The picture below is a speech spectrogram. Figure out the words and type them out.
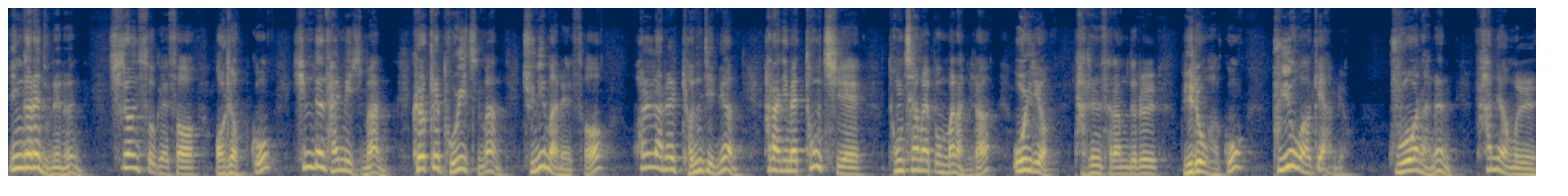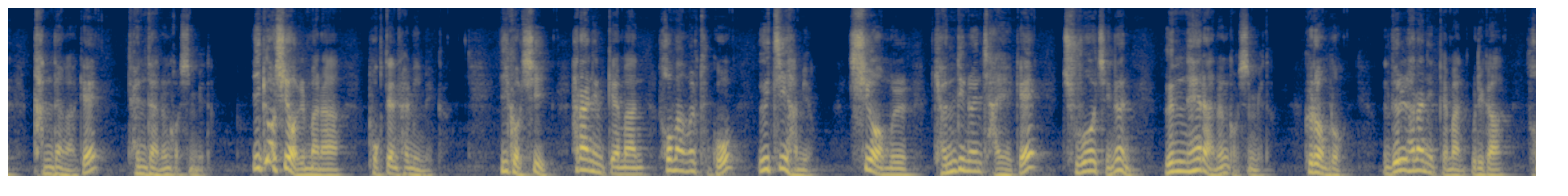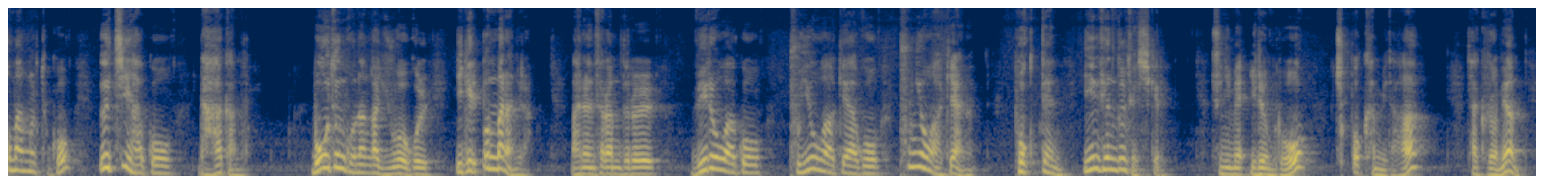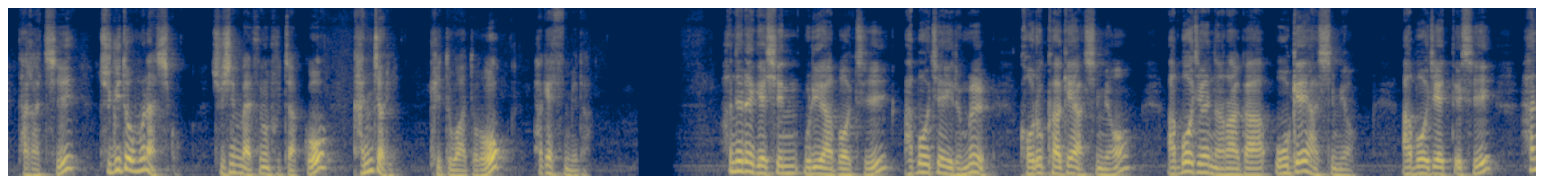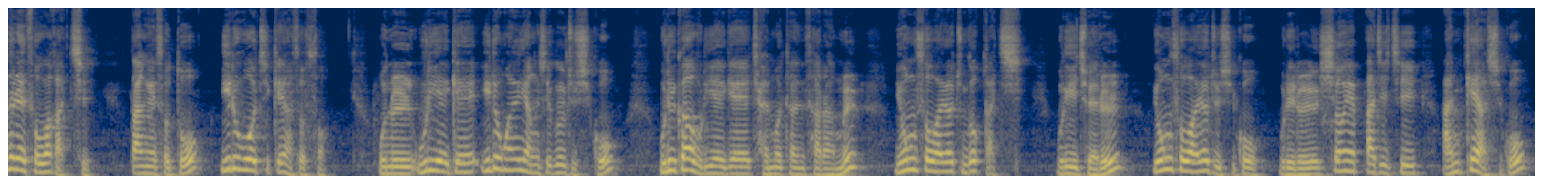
인간의 눈에는 시련 속에서 어렵고 힘든 삶이지만 그렇게 보이지만 주님 안에서 환란을 견디면 하나님의 통치에 동참할 뿐만 아니라 오히려 다른 사람들을 위로하고 부유하게 하며 구원하는 사명을 감당하게 된다는 것입니다. 이것이 얼마나 복된 삶입니까? 이것이 하나님께만 소망을 두고 의지하며 시험을 견디는 자에게 주어지는 은혜라는 것입니다. 그러므로 늘 하나님께만 우리가 소망을 두고 의지하고 나아감으로 모든 고난과 유혹을 이길 뿐만 아니라 많은 사람들을 위로하고 부유하게 하고 풍요하게 하는 복된 인생들 되시기를 주님의 이름으로 축복합니다. 자, 그러면 다 같이 주기도문 하시고 주신 말씀을 붙잡고 간절히 기도하도록 하겠습니다. 하늘에 계신 우리 아버지, 아버지의 이름을 거룩하게 하시며 아버지의 나라가 오게 하시며 아버지의 뜻이 하늘에서와 같이 땅에서도 이루어지게 하소서. 오늘 우리에게 일용할 양식을 주시고 우리가 우리에게 잘못한 사람을 용서하여 준 것 같이 우리 죄를 용서하여 주시고 우리를 시험에 빠지지 않게 하시고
